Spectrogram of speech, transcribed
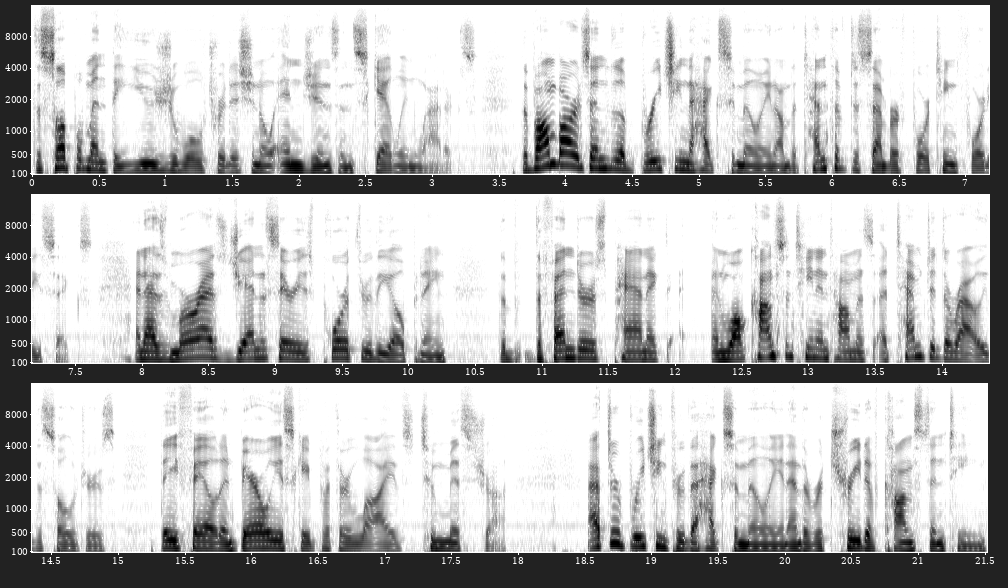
to supplement the usual traditional engines and scaling ladders. The bombards ended up breaching the Hexamilion on the 10th of December 1446, and as Murad's janissaries poured through the opening, the defenders panicked, and while Constantine and Thomas attempted to rally the soldiers, they failed and barely escaped with their lives to Mistra, after breaching through the Hexamilion and the retreat of Constantine,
